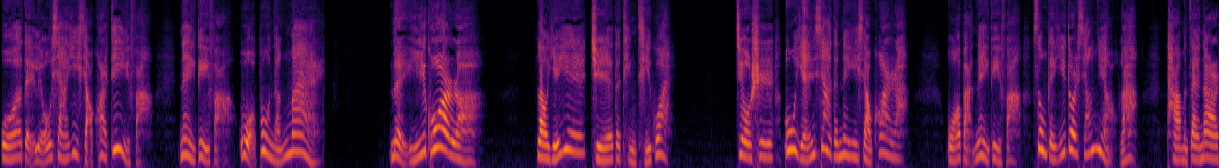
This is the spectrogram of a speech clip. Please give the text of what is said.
我得留下一小块地方，那地方我不能卖。”哪一块儿啊？老爷爷觉得挺奇怪。就是屋檐下的那一小块儿啊，我把那地方送给一对小鸟了，他们在那儿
